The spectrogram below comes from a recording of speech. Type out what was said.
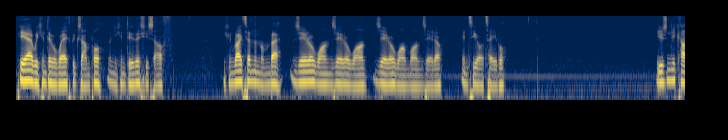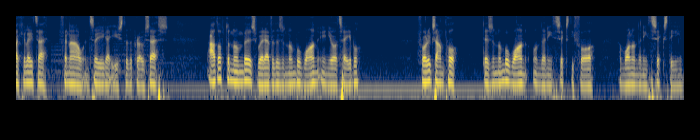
Here we can do a worked example and you can do this yourself. You can write in the number 01010110 into your table. Using your calculator for now until you get used to the process Add up the numbers wherever there's a number 1 in your table. For example, there's a number 1 underneath 64 and 1 underneath 16.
